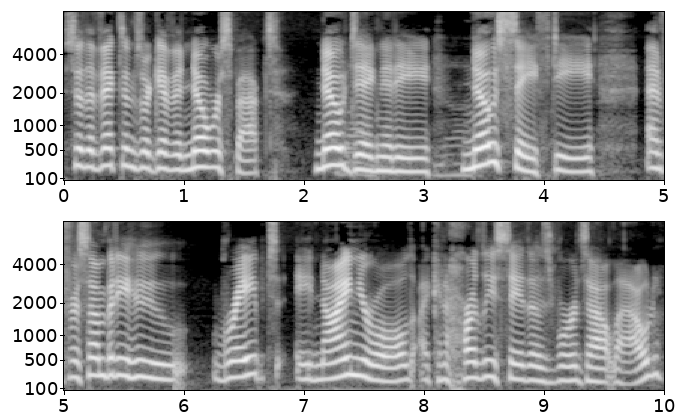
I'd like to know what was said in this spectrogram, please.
so the victims are given no respect no dignity no safety and for somebody who raped a nine-year-old i can hardly say those words out loud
